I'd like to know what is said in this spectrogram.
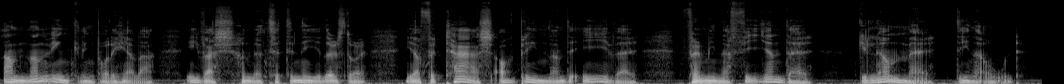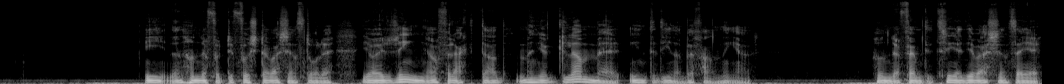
annan vinkling på det hela i vers 139 där det står Jag förtärs av brinnande iver för mina fiender glömmer dina ord. I den 141 versen står det Jag är ringa och föraktad men jag glömmer inte dina befallningar. 153 versen säger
